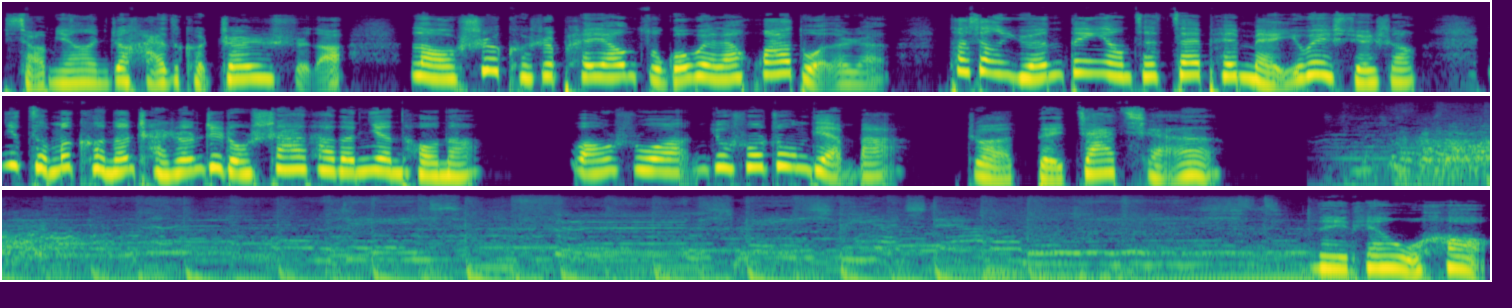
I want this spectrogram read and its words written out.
小明，你这孩子可真是的！老师可是培养祖国未来花朵的人，他像园丁一样在栽培每一位学生，你怎么可能产生这种杀他的念头呢？王叔，你就说重点吧，这得加钱。那天午后，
